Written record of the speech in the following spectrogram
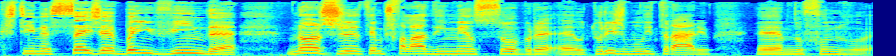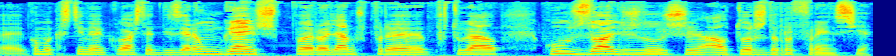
Cristina, seja bem-vinda. Nós eh, temos falado imenso sobre uh, o turismo literário. Uh, no fundo, uh, como a Cristina gosta de dizer, é um gancho para olharmos para Portugal com os olhos dos autores de referência.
